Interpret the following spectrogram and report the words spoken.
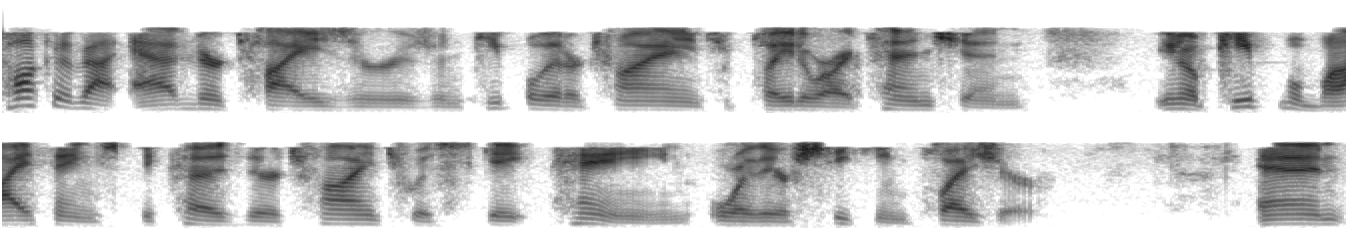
talk about advertisers and people that are trying to play to our attention, you know, people buy things because they're trying to escape pain or they're seeking pleasure. And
